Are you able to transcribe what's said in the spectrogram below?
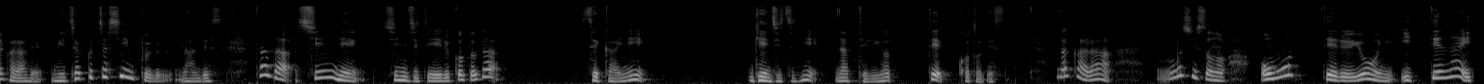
だからねめちゃくちゃシンプルなんです。ただ信念信じていることが世界に現実になってるよってことです。だからもしその思ってるように言ってないっ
